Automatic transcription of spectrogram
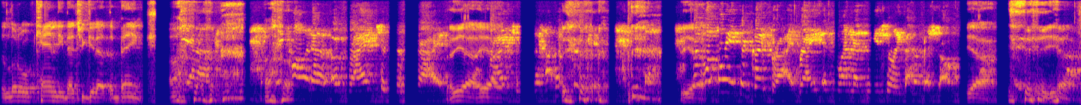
the little candy that you get at the bank. Yeah. they call it a, a bribe to subscribe. Yeah, yeah. yeah. But hopefully it's a good bribe, right? It's one that's mutually beneficial. Yeah. yeah.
